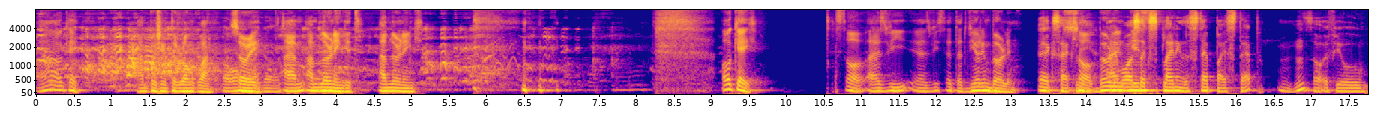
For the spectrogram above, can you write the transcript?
Ah, okay. I'm pushing the wrong one. Oh Sorry. I'm, I'm learning it. I'm learning. okay. So as we as we said that we are in Berlin. Exactly. So Berlin I was explaining the step by step. Mm-hmm. So if you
